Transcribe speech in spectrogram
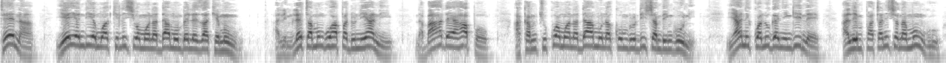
Tena yeye ndiye mwakilishi wa mwanadamu mbele zake mungu. Alimleta mungu hapa duniani na baada ya hapo akamchukua mwanadamu na kumrudisha mbinguni yani kwa lugha nyingine alimpatanisha na mungu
